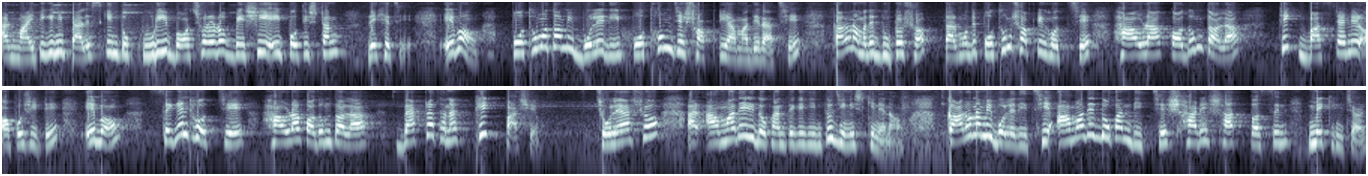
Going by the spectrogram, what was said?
আর মাইতিগিনি প্যালেস কিন্তু কুড়ি বছরেরও বেশি এই প্রতিষ্ঠান রেখেছে। এবং প্রথমত আমি বলে দিই, প্রথম যে শপটি আমাদের আছে, কারণ আমাদের দুটো শপ, তার মধ্যে প্রথম শপটি হচ্ছে হাওড়া কদমতলা, ঠিক বাস স্ট্যান্ডের অপোজিটে, এবং সেকেন্ড হচ্ছে হাওড়া কদমতলা, ব্যাটরা থানার ঠিক পাশে। চলে আসো আর আমাদেরই দোকান থেকে কিন্তু জিনিস কিনে নাও। কারণ আমি বলে দিচ্ছি, আমাদের দোকান দিচ্ছে সাড়ে সাত পার্সেন্ট মেকিং চার্জ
